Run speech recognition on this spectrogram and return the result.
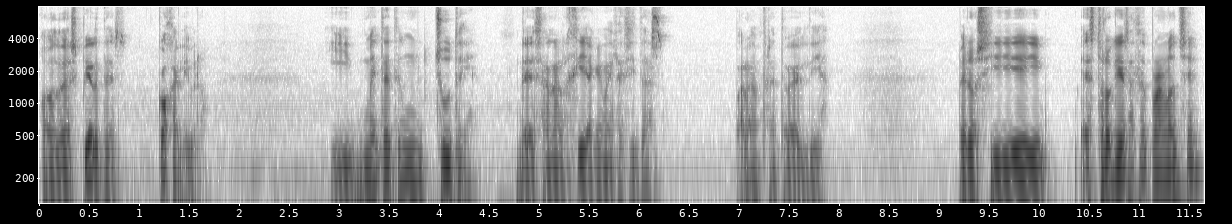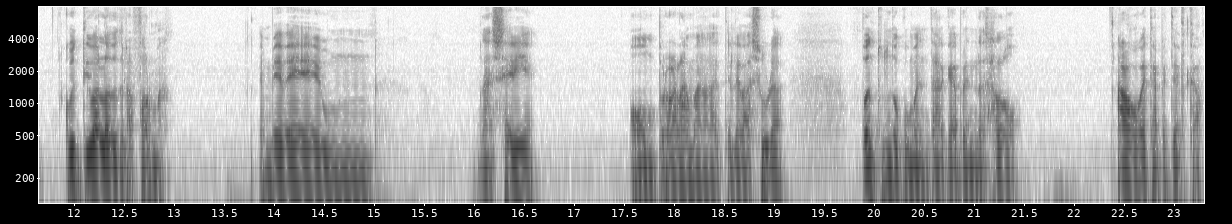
Cuando te despiertes, coge el libro. Y métete un chute de esa energía que necesitas para enfrentar el día. Pero si esto lo quieres hacer por la noche, cultívalo de otra forma. En vez de un, una serie o un programa de telebasura, ponte un documental que aprendas algo. Algo que te apetezca.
